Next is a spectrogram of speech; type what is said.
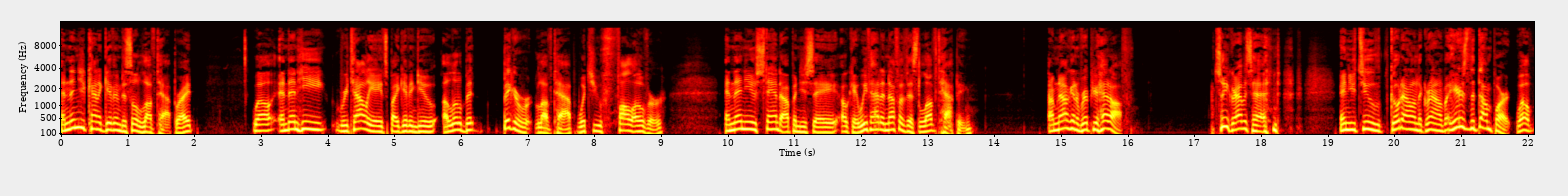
And then you kind of give him this little love tap, right? Well, and then he retaliates by giving you a little bit bigger love tap, which you fall over. And then you stand up and you say, okay, we've had enough of this love tapping. I'm now going to rip your head off. So you grab his head and you two go down on the ground. But here's the dumb part. Well,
